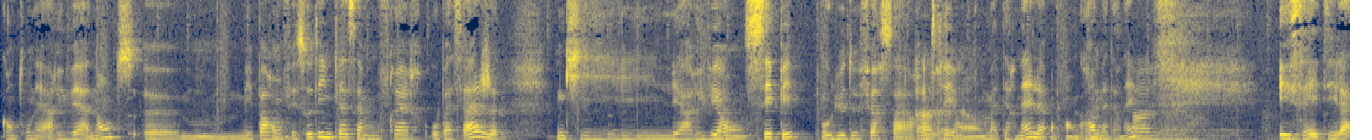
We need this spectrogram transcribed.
quand on est arrivé à Nantes, euh, mon- mes parents ont fait sauter une classe à mon frère au passage. Donc il est arrivé en CP au lieu de faire sa Ah rentrée là là. en maternelle, enfin en grande maternelle. Ah. Et ça a été la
